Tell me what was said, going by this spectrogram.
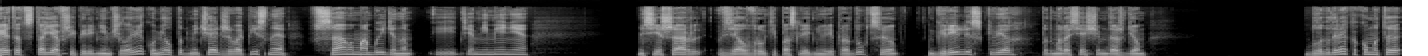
Этот стоявший перед ним человек умел подмечать живописное в самом обыденном, и, тем не менее, месье Шарль взял в руки последнюю репродукцию «Грилли-сквер» под моросящим дождем. Благодаря какому-то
